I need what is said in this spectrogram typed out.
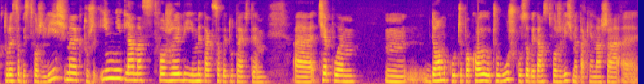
które sobie stworzyliśmy, którzy inni dla nas stworzyli, i my tak sobie tutaj w tym e, ciepłym domku, czy pokoju, czy łóżku sobie tam stworzyliśmy takie nasze e,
